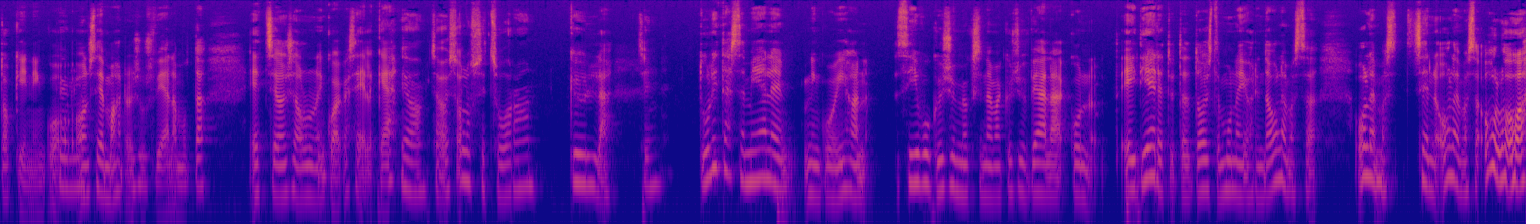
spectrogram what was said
Toki niin kuin, Kyllä. on se mahdollisuus vielä, mutta että se olisi ollut niin kuin aika selkeä. Joo, se olisi ollut sitten suoraan Kyllä. sinne. Tuli tässä mieleen niin kuin ihan sivukysymyksenä, mä kysyn vielä, kun ei tiedetty tätä toista munanjohdinta olemassa, olemassa, sen olemassaoloa,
